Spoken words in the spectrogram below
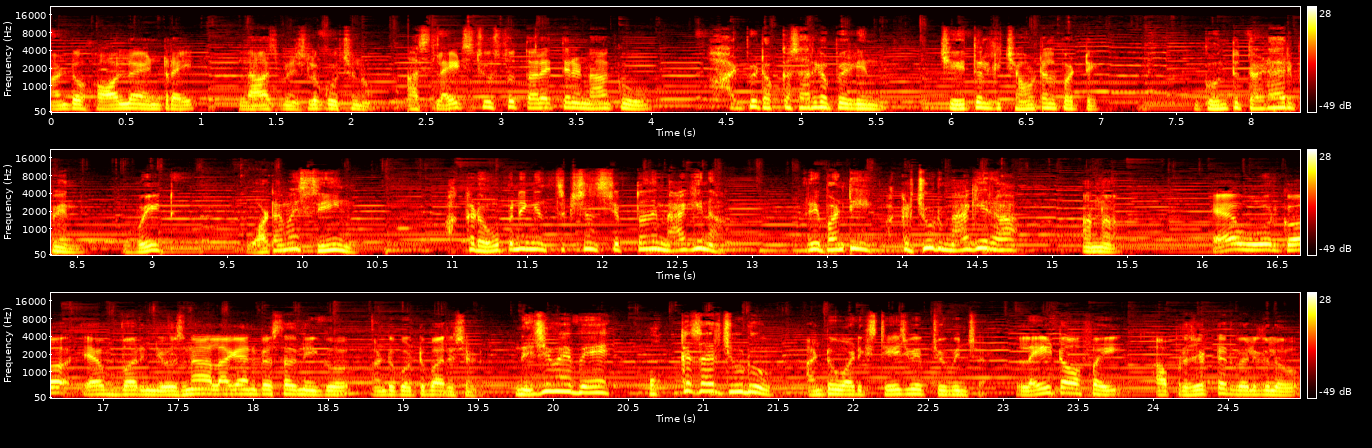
అంటూ హాల్లో ఎంటర్ అయి లాస్ట్ బెంచ్లో కూర్చున్నాం. ఆ స్లైడ్స్ చూస్తూ తలెత్తిన నాకు హార్ట్ బీట్ ఒక్కసారిగా పెరిగింది. చేతులకి చెమటలు పట్టి. గొంతు తడారిపోయింది. వెయిట్ వాట్ ఐ సీయింగ్ అక్కడ ఓపెనింగ్ ఇన్స్ట్రక్షన్స్ చెప్తుంది మ్యాగీనా. రే బంటి అక్కడ చూడు మ్యాగీరా అన్నా. ఏ ఊరుకో ఎవరిని చూసినా అలాగే అనిపిస్తుంది నీకు? అంటూ కొట్టిపారేశాడు నిజమే బే ఒక్కసారి చూడు అంటూ వాడికి స్టేజ్ వైపు చూపించా. లైట్ ఆఫ్ అయి ఆ ప్రొజెక్టర్ వెలుగులో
